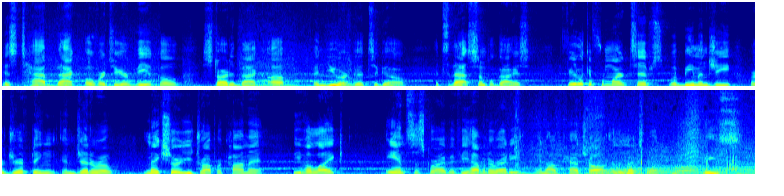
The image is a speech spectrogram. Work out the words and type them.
is tab back over to your vehicle, start it back up, and you are good to go. It's that simple, guys. If you're looking for more tips with BeamNG or drifting in general, make sure you drop a comment, leave a like, and subscribe if you haven't already, and I'll catch y'all in the next one. Peace.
